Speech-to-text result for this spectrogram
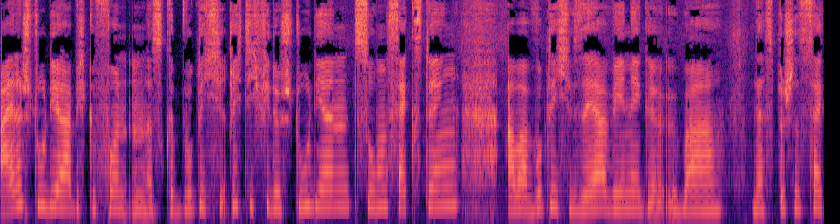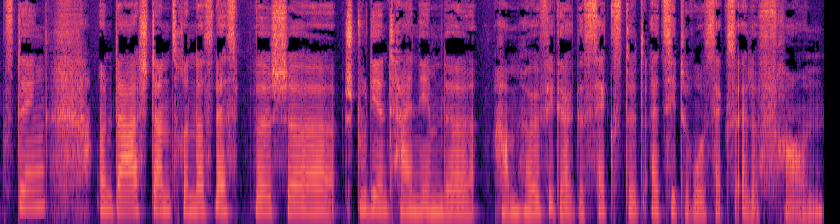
eine Studie habe ich gefunden. Es gibt wirklich richtig viele Studien zum Sexting, aber wirklich sehr wenige über lesbisches Sexting. Und da stand drin, dass lesbische Studienteilnehmende haben häufiger gesextet als heterosexuelle Frauen.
